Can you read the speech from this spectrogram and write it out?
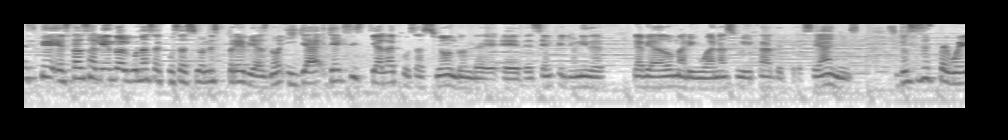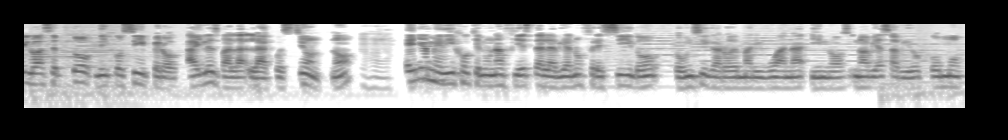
es que están saliendo algunas acusaciones previas, ¿no? Y ya, ya existía la acusación donde eh, decían que Johnny Depp le había dado marihuana a su hija de 13 años. Entonces este güey lo aceptó, dijo, sí, pero ahí les va la, la cuestión, ¿no? Ella me dijo que en una fiesta le habían ofrecido un cigarro de marihuana y no, no había sabido cómo.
